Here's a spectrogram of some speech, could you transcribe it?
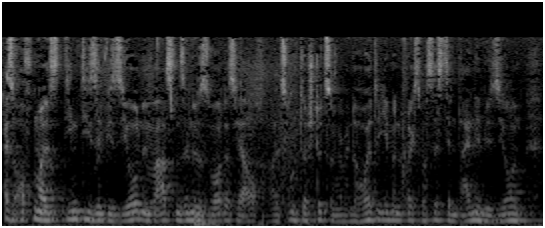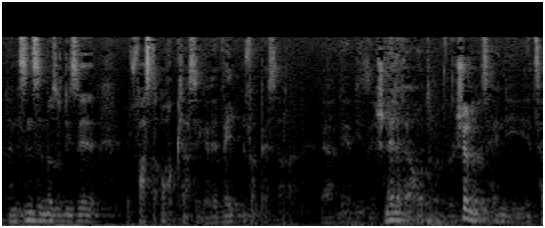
Also oftmals dient diese Vision im wahrsten Sinne des Wortes ja auch als Unterstützung. Wenn du heute jemanden fragst, was ist denn deine Vision, dann sind es immer so diese fast auch Klassiker, der Weltenverbesserer ja, der, diese schnellere Auto, schöneres Handy etc.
